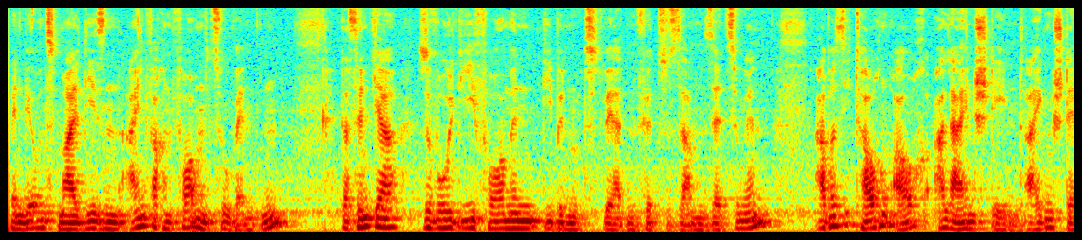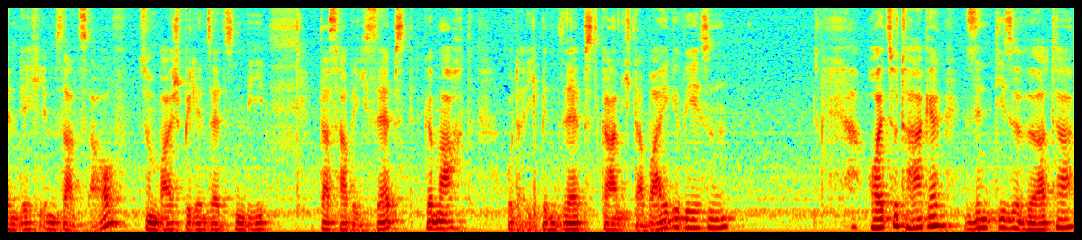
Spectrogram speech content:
Wenn wir uns mal diesen einfachen Formen zuwenden, das sind ja sowohl die Formen, die benutzt werden für Zusammensetzungen, aber sie tauchen auch alleinstehend, eigenständig im Satz auf, zum Beispiel in Sätzen wie das habe ich selbst gemacht oder ich bin selbst gar nicht dabei gewesen. Heutzutage sind diese Wörter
